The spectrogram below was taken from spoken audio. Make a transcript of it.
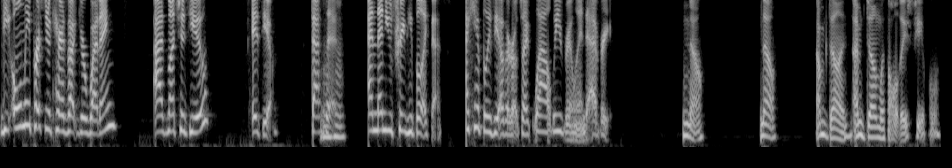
the only person who cares about your wedding as much as you is you. That's it. Mm-hmm. And then you treat people like this. I can't believe the other girls are like, wow, we ruined every. No, no, I'm done. I'm done with all these people.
